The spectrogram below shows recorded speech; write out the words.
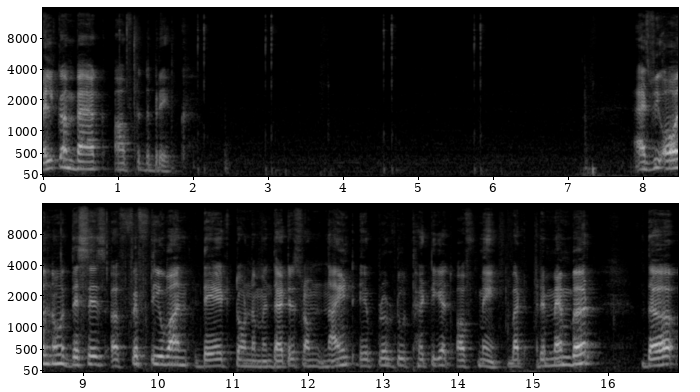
Welcome back after the break. As we all know, this is a 51 day tournament that is from 9th April to 30th of May. But remember, the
